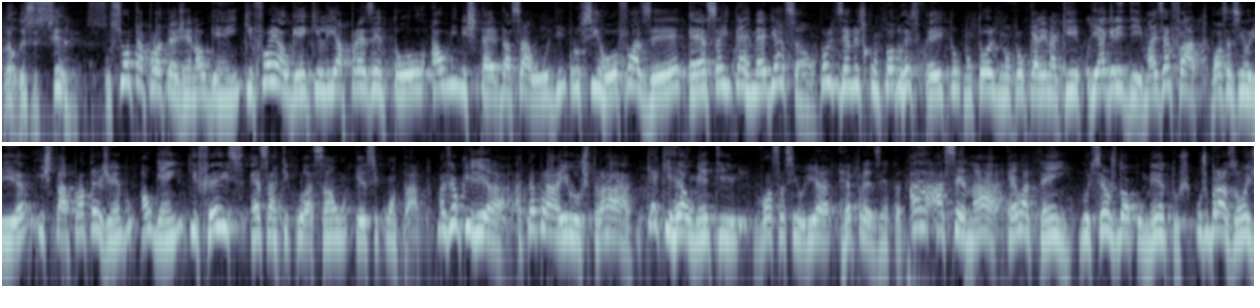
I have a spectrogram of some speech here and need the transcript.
Well, this is serious. O senhor está protegendo alguém que foi alguém que lhe apresentou ao Ministério da Saúde para o senhor fazer essa intermediação. Estou dizendo isso com todo respeito, não estou não tô querendo aqui lhe agredir, mas é fato. Vossa Senhoria está protegendo alguém que fez essa articulação, esse contato. Mas eu queria, até para ilustrar, o que é que realmente Vossa Senhoria representa. A, a Senar, ela tem nos seus documentos os brasões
